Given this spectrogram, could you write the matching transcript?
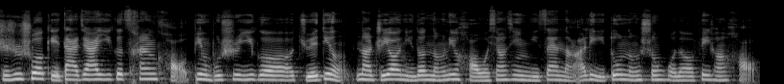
只是说给大家一个参考，并不是一个决定。那只要你的能力好，我相信你在哪里都能生活的非常好。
